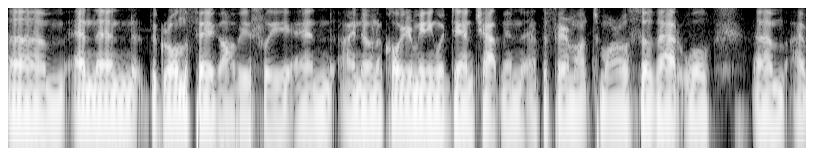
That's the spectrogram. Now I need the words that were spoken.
Um, and then the girl in the fig, obviously. And I know Nicole, you're meeting with Dan Chapman at the Fairmont tomorrow, so that will. Um, I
